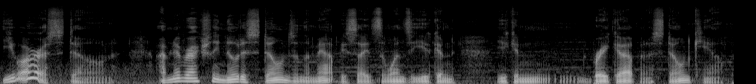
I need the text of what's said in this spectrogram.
You are a stone. I've never actually noticed stones on the map besides the ones that you can you can break up in a stone camp.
